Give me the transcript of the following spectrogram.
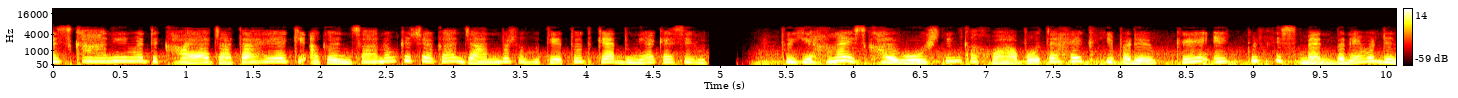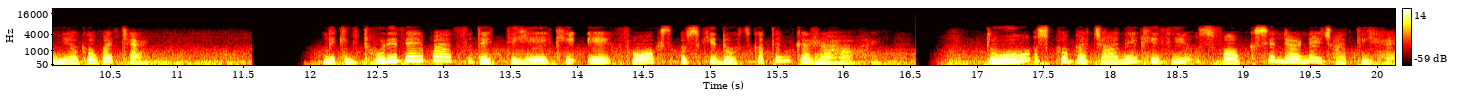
इस कहानी में दिखाया जाता है कि अगर इंसानों की जगह जानवर होते तो क्या दुनिया कैसी होती तो यहाँ इस खरगोशनी का ख्वाब होता है कि बड़े के एक पुलिसमैन बने और दुनिया को बचाए लेकिन थोड़ी देर बाद वो देखती है कि एक फॉक्स उसकी दोस्त को तंग कर रहा है। तो वो उसको बचाने के लिए उस फॉक्स से लड़ने जाती है।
